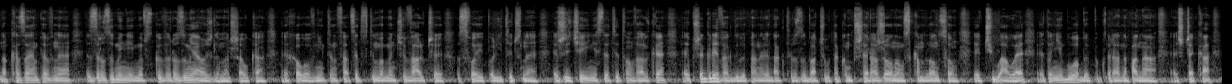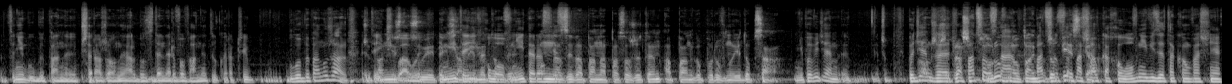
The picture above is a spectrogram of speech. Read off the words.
no, okazałem pewne zrozumienie i mimo wszystko wyrozumiałość dla marszałka Hołowni. Ten facet w tym momencie walczy o swoje polityczne życie i niestety tą walkę e, przegrywa. Gdyby pan redaktor zobaczył taką przerażoną, skamlącą e, chihuahuę, e, to nie byłoby, która na pana szczeka, to nie byłby pan przerażony albo zdenerwowany, tylko raczej byłoby panu żal Czy tej pan nie chihuahuy. stosuje tej? Hołowni teraz On jest... nazywa pana pasożytem, a pan go porównuje do psa. Nie powiedziałem. Znaczy, powiedziałem, że patrząc na, pan patrząc na marszałka Hołownię widzę taką właśnie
